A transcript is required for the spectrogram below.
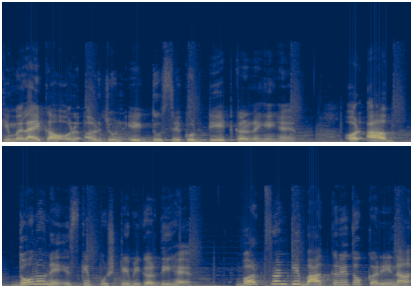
कि मलाइका और अर्जुन एक दूसरे को डेट कर रहे हैं। और अब दोनों ने इसकी पुष्टि भी कर दी है। वर्क फ्रंट की बात करें तो करीना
